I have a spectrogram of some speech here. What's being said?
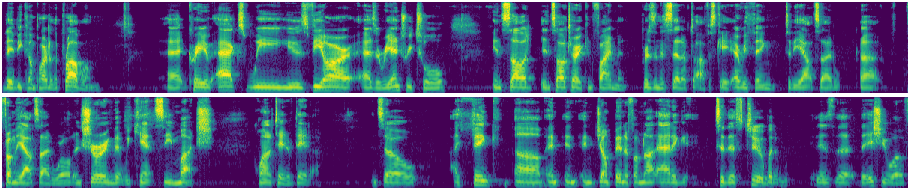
they become part of the problem. At Creative Acts, we use VR as a reentry tool in solid in solitary confinement. Prison is set up to obfuscate everything to the outside uh, from the outside world, ensuring that we can't see much quantitative data. And so, I think, um, and, and and jump in if I'm not adding to this too, but it is the the issue of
